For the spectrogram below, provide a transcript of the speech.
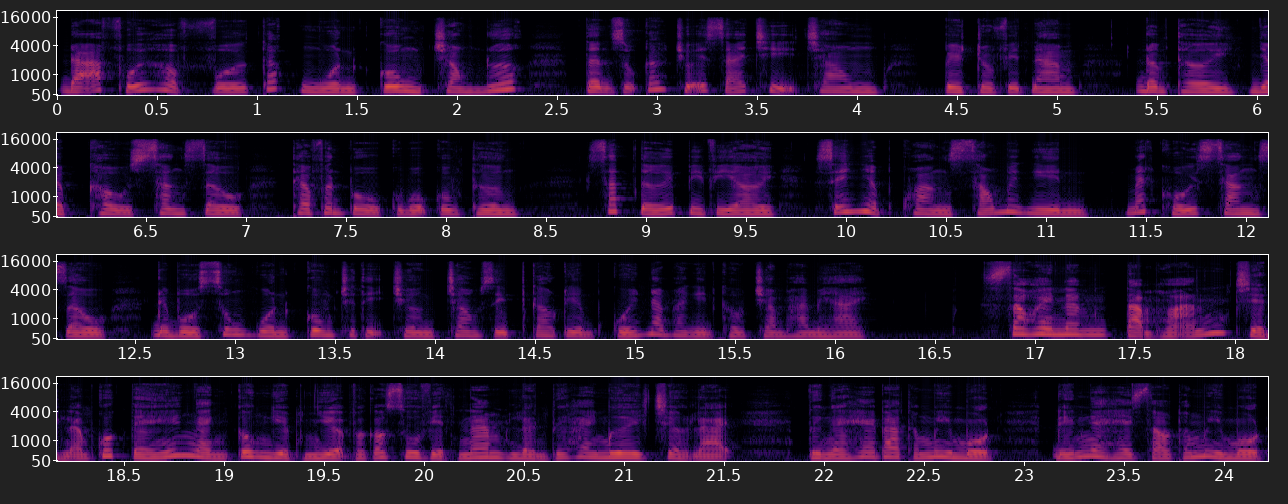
đã phối hợp với các nguồn cung trong nước, tận dụng các chuỗi giá trị trong Petro Việt Nam, đồng thời nhập khẩu xăng dầu theo phân bổ của Bộ Công Thương. Sắp tới, PVOI sẽ nhập khoảng 60.000 mét khối xăng dầu để bổ sung nguồn cung cho thị trường trong dịp cao điểm cuối năm 2022. Sau 2 năm tạm hoãn, triển lãm quốc tế ngành công nghiệp nhựa và cao su Việt Nam lần thứ 20 trở lại từ ngày 23 tháng 11 đến ngày 26 tháng 11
